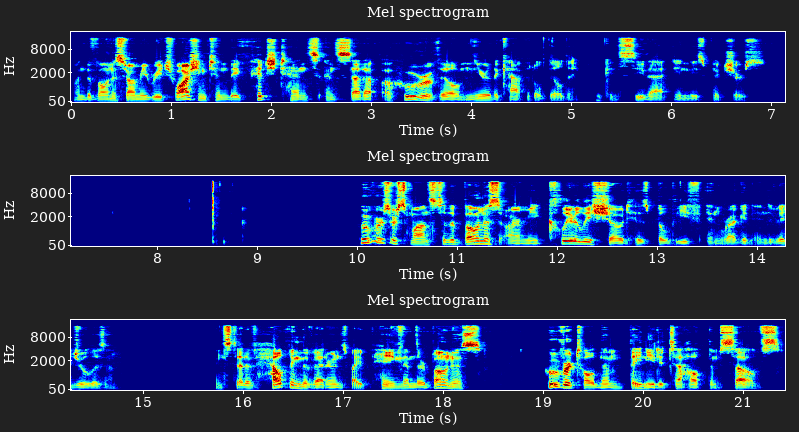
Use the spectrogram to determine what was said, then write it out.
When the Bonus Army reached Washington, they pitched tents and set up a Hooverville near the Capitol building. You can see that in these pictures. Hoover's response to the Bonus Army clearly showed his belief in rugged individualism. Instead of helping the veterans by paying them their bonus, Hoover told them they needed to help themselves.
